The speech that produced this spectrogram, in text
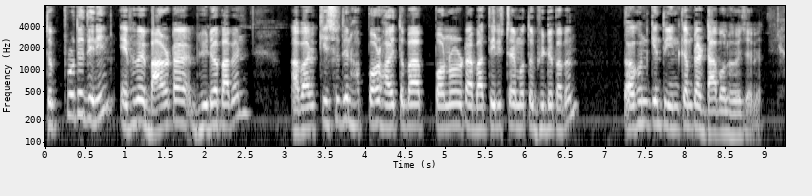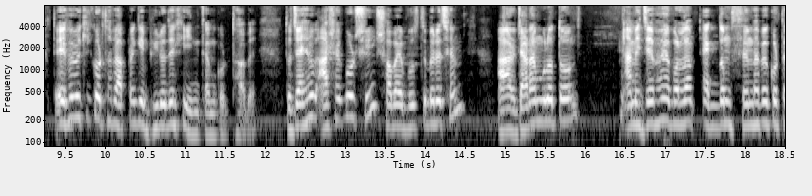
তো প্রতিদিনই এভাবে বারোটা ভিডিও পাবেন। আবার কিছুদিন পর হয়তো বা পনেরোটা বা তিরিশটার মতো ভিডিও পাবেন, তখন কিন্তু ইনকামটা ডাবল হয়ে যাবে। তো এইভাবে কি করতে হবে? আপনাকে ভিডিও দেখে ইনকাম করতে হবে। তো যাই হোক, আশা করছি সবাই বুঝতে পেরেছেন। আর যারা মূলত আমি যেভাবে বললাম, একদম সেমভাবে করতে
